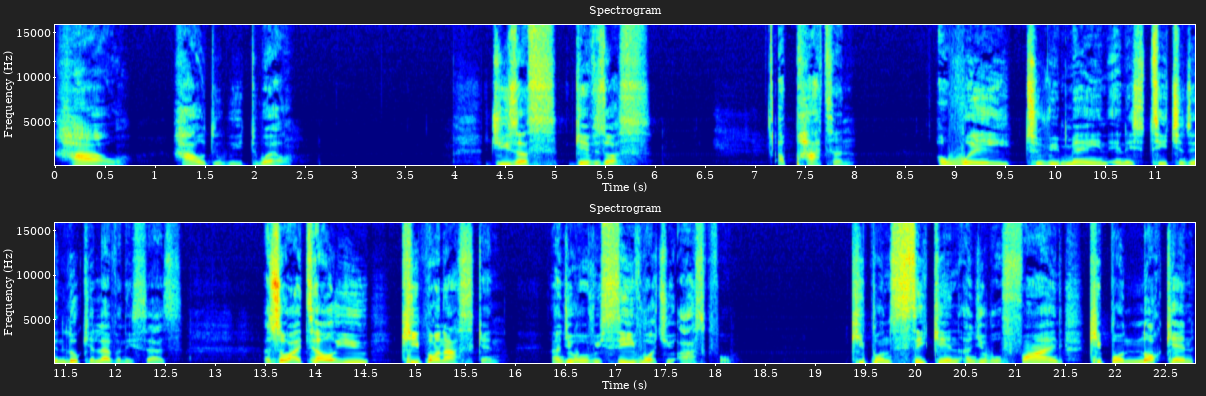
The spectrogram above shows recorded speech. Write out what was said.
how, how do we dwell? Jesus gives us a pattern, a way to remain in his teachings. In Luke 11, he says, And so I tell you, keep on asking, and you will receive what you ask for. Keep on seeking and you will find. Keep on knocking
